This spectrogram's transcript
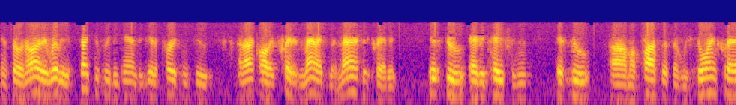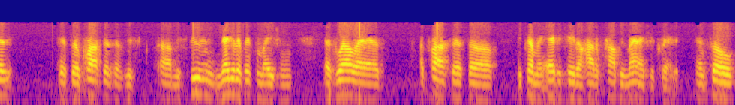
And so in order to really effectively begin to get a person to, and I call it credit management, manage their credit, is through education, is through um, a process of restoring credit, is a process of dis, um, disputing negative information, as well as a process of becoming educated on how to properly manage your credit. And so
